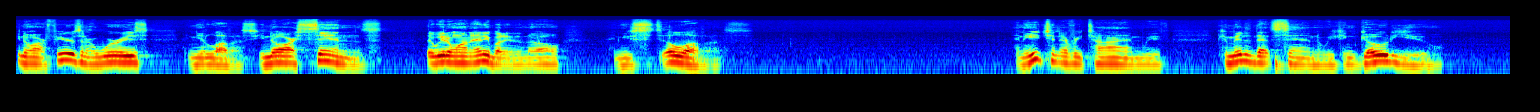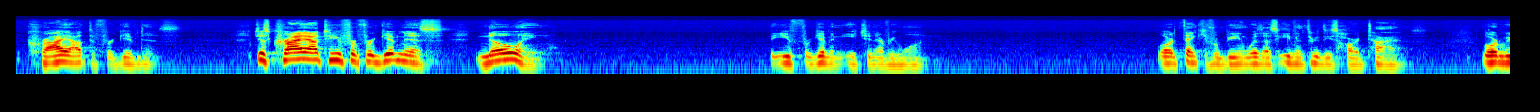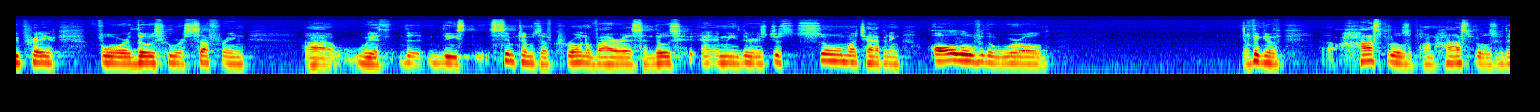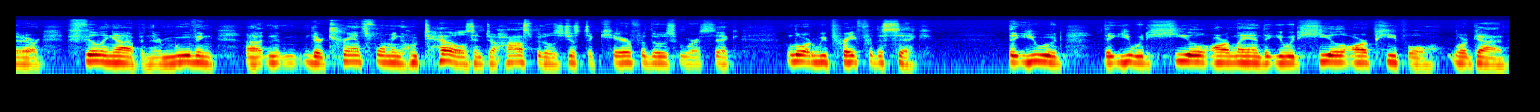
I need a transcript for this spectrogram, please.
You know our fears and our worries, and you love us. You know our sins that we don't want anybody to know, and you still love us. And each and every time we've committed that sin, we can go to you, cry out to forgiveness. Just cry out to you for forgiveness, knowing that you've forgiven each and every one. Lord, thank you for being with us even through these hard times. Lord, we pray for those who are suffering uh, with the, these symptoms of coronavirus and those, I mean, there's just so much happening all over the world. I think of uh, hospitals upon hospitals that are filling up and they're moving, uh, they're transforming hotels into hospitals just to care for those who are sick. Lord, we pray for the sick that you would that you would heal our land, that you would heal our people, Lord God,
